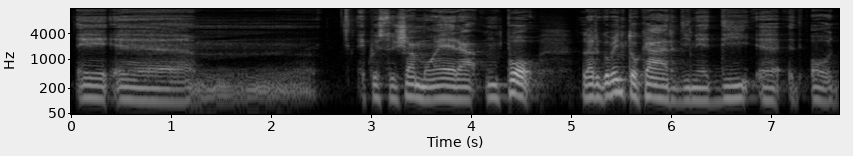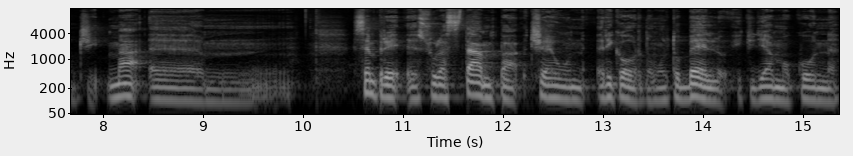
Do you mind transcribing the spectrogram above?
e, ehm, e, questo diciamo era un po' l'argomento cardine di eh, oggi, ma ehm, sempre eh, sulla stampa c'è un ricordo molto bello e chiudiamo con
